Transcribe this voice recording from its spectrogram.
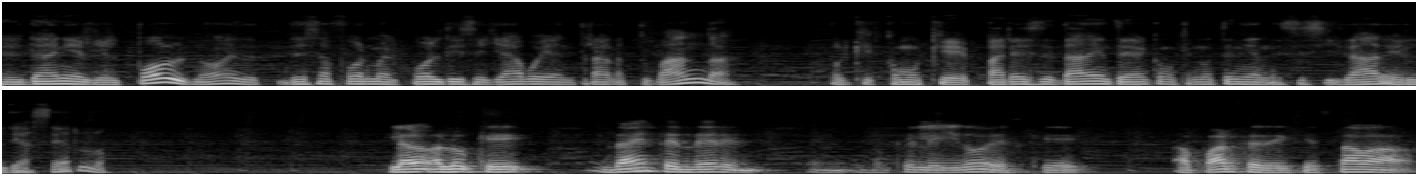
el Daniel y el Paul, ¿no? De, esa forma el Paul dice, ya voy a entrar a tu banda, porque como que parece dar a entender como que no tenía necesidad él de hacerlo. Claro, a lo que da a entender en, lo que he leído es que aparte de que estaba,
